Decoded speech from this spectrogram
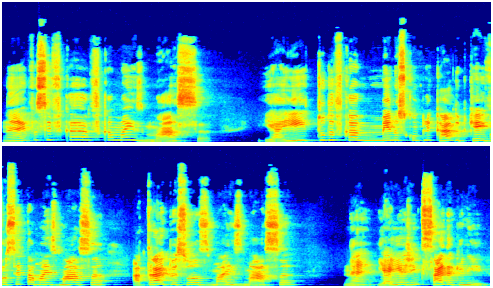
Né? E você fica, fica mais massa. E aí tudo fica menos complicado, porque aí você tá mais massa, atrai pessoas mais massa, né? E aí a gente sai daquele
